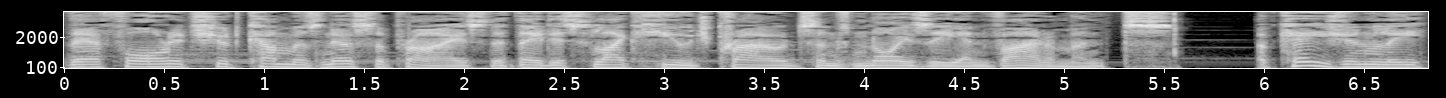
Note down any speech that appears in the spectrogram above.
therefore it should come as no surprise that they dislike huge crowds and noisy environments. Occasionally,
